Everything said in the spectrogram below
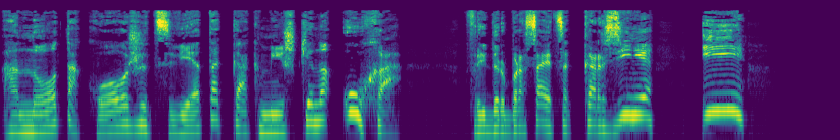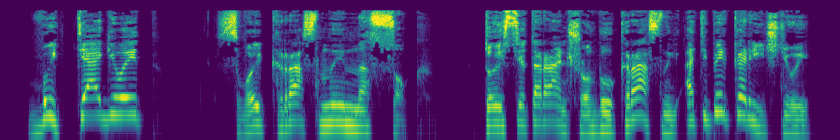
Оно такого же цвета, как Мишкино ухо. Фридер бросается к корзине и вытягивает свой красный носок. То есть это раньше он был красный, а теперь коричневый,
